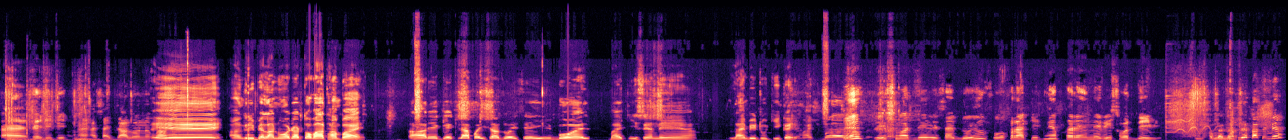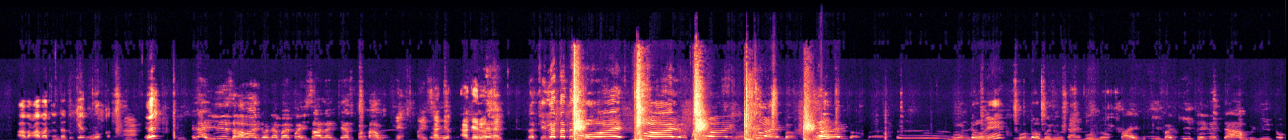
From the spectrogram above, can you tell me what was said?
લ્યો એને લાઈનમાં આ તે દીદી, આ- આ સાહેબ ચાલો ને એ આંગળી પેલા નો અડાડતો વાત સાંભાળ તારે કેટલા પૈસા જોઈશે ઈ બોલ. બાકી છે ને લાંબી ટૂંકી કરી હે? રિશ્વત દેવી સાહેબ જોયું? છોકરા કિડનેપ કરે અને રિશ્વત દેવી. લેતા તમે? આવા આવા ધંધા તું નો હે. એટલે ઈ જવા જો ને ભાઈ પૈસા લઈને કેસ પતાવો. પૈસા દે આગળ સાહેબ. નથી લેતા તમે? ઓય ઓય ઓય ઓય ઓય ગુંડો હે? ગુંડો બનવું તારે ગુંડો. સાહેબની બદલી થઈને ત્યાં સુધી તો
